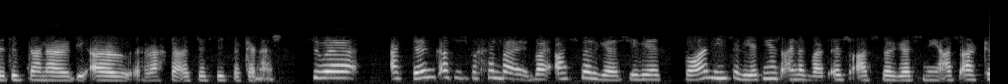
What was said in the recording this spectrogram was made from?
dit is dan nou die ou regte autistiese kinders. So ek dink as ons begin by by Asperger, jy weet, baie mense weet nie eintlik wat is Asperger nie. As ek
